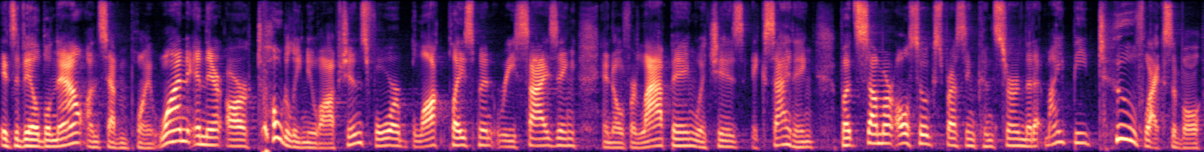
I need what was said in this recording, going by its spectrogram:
It's available now on 7.1 and there are totally new options for block placement, resizing, and overlapping, which is exciting, but some are also expressing concern that it might be too flexible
